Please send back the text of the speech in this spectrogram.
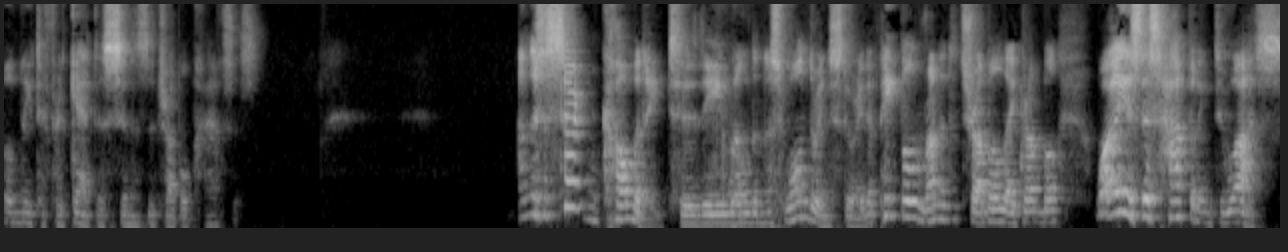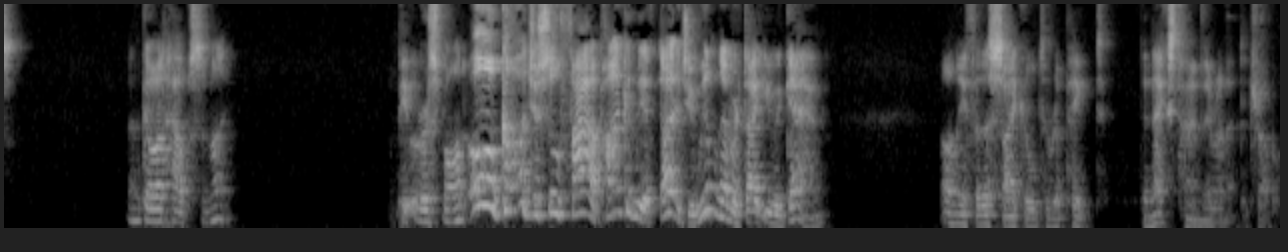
Only to forget as soon as the trouble passes. And there's a certain comedy to the wilderness wandering story. The people run into trouble, they grumble, Why is this happening to us? And God helps them out. People respond, Oh God, you're so fab. How could we have doubted you? We'll never doubt you again. Only for the cycle to repeat the next time they run into trouble.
